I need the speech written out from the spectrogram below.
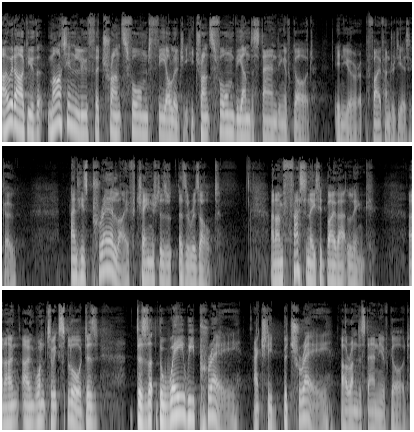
I would argue that Martin Luther transformed theology. He transformed the understanding of God in Europe 500 years ago. And his prayer life changed as, as a result. And I'm fascinated by that link. And I, I want to explore does, does the way we pray actually betray our understanding of God?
